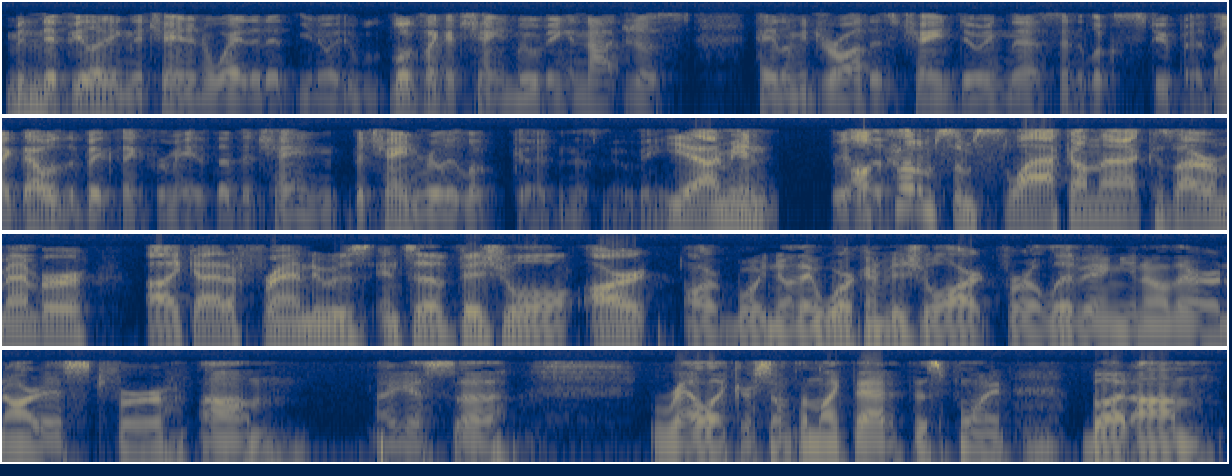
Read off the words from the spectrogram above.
manipulating the chain in a way that it, you know, it looked like a chain moving and not just, hey, let me draw this chain doing this and it looks stupid. Like that was the big thing for me is that the chain, the chain really looked good in this movie. Yeah, I mean, I'll cut him some slack on that because I remember, like, I had a friend who was into visual art, or well, you know, they work in visual art for a living. You know, they're an artist for, um, I guess, uh, Relic or something like that at this point. But um,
